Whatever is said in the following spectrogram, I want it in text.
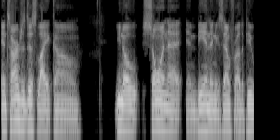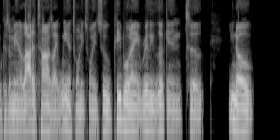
in terms of just like, um, you know, showing that and being an example for other people. Cause I mean, a lot of times, like we in 2022, people ain't really looking to, you know,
